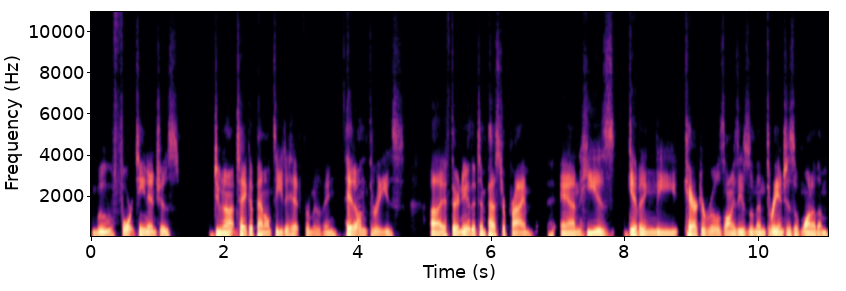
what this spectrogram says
move 14 inches do not take a penalty to hit for moving. Hit on threes. Uh, if they're near the Tempestor Prime and he is giving the character rule as long as he's within three inches of one of them,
